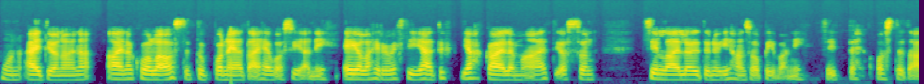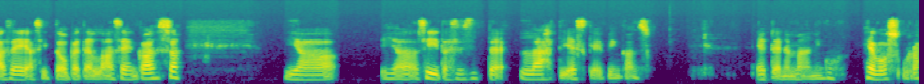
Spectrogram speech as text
mun äiti on aina, aina kun ollaan ostettu poneja tai hevosia, niin ei olla hirveästi jääty jahkailemaan, että jos on sillä löytynyt ihan sopiva, niin sitten ostetaan se ja sitten opetellaan sen kanssa. Ja, ja siitä se sitten lähti Escapein kanssa etenemään niin kuin hevosura.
